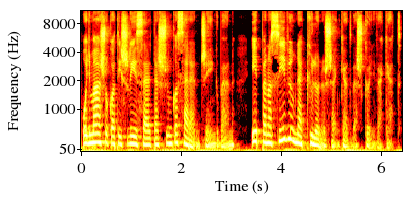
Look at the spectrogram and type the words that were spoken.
hogy másokat is részeltessünk a szerencsénkben, éppen a szívünknek különösen kedves könyveket.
